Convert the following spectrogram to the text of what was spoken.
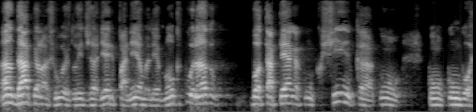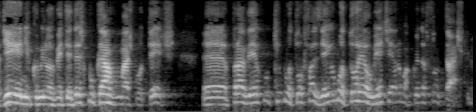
a andar pelas ruas do Rio de Janeiro, Ipanema, Leblon, procurando botar pega com Chinca, com, com, com Gordini, com 1093, com carros mais potentes, é, para ver o que o motor fazia. E o motor realmente era uma coisa fantástica.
